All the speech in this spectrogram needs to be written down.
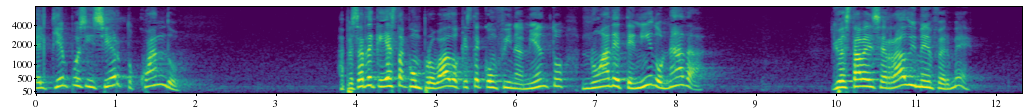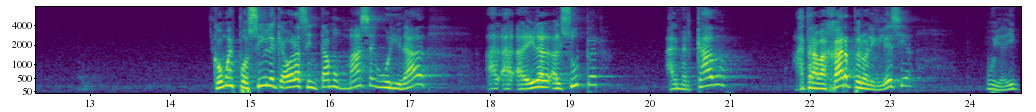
el tiempo es incierto, ¿cuándo? A pesar de que ya está comprobado que este confinamiento no ha detenido nada. Yo estaba encerrado y me enfermé. ¿Cómo es posible que ahora sintamos más seguridad al, ir al, al súper, al mercado, a trabajar, pero a la iglesia? Uy, ahí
